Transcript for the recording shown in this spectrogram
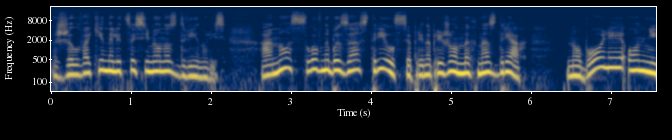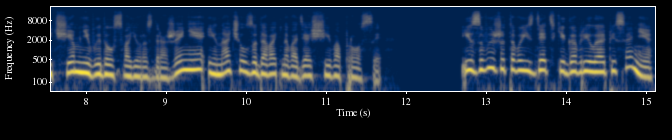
Желваки на лице Семена сдвинулись, а нос словно бы заострился при напряженных ноздрях, но более он ничем не выдал свое раздражение и начал задавать наводящие вопросы. Из выжатого из дядьки Гаврилы описания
